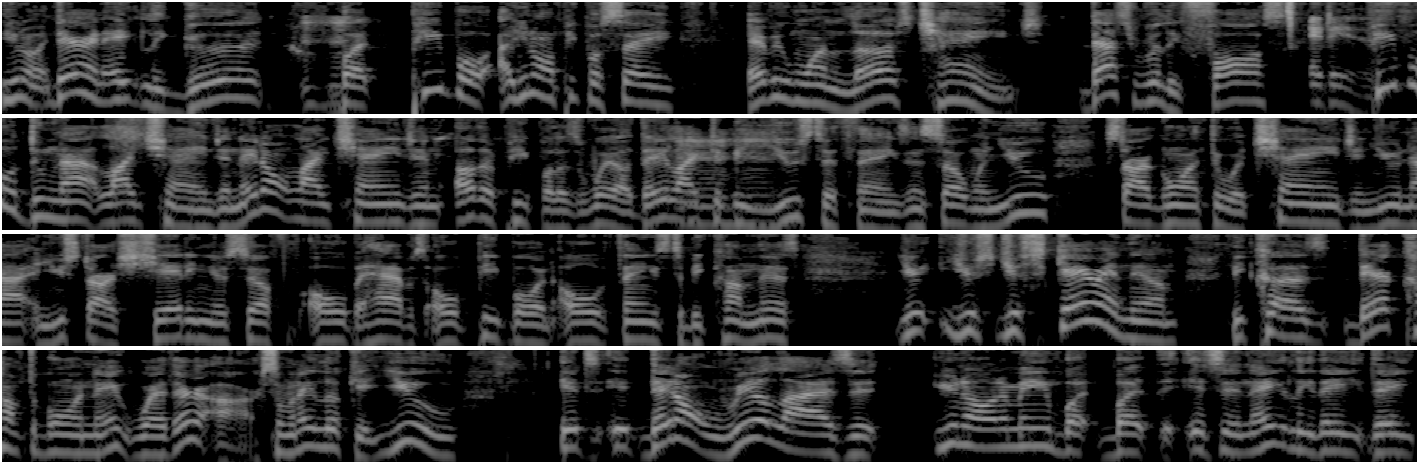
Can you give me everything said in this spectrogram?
you know, they're innately good, mm-hmm. but people, uh, you know, people say everyone loves change. That's really false. It is. People do not like change, and they don't like change in other people as well. They like to be mm-hmm. used to things, and so when you start going through a change, and you're not, and you start shedding yourself of old habits, old people, and old things to become this, you you're, you're scaring them because they're comfortable in they, where they are. So when they look at you, it's it, they don't realize it. You know what I mean? But but it's innately they they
